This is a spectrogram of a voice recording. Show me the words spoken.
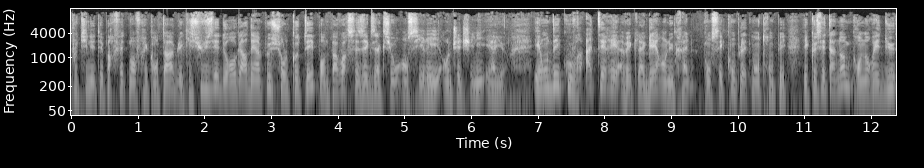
Poutine était parfaitement fréquentable et qu'il suffisait de regarder un peu sur le côté pour ne pas voir ses exactions en Syrie, en Tchétchénie et ailleurs. Et on découvre, atterré avec la guerre en Ukraine, qu'on s'est complètement trompé et que c'est un homme qu'on aurait dû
